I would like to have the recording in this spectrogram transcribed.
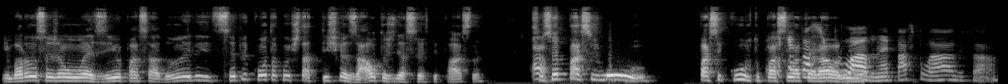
embora não seja um exímio passador, ele sempre conta com estatísticas altas de acerto de passe, né? É. São sempre passes meio. Passe curto, passe é, lateral. Passe pro lado, né? Passe pro lado e tal.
